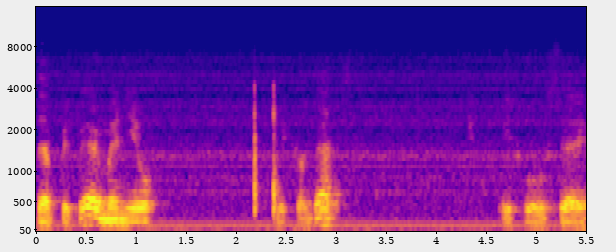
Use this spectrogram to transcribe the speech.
the prepare menu click on that, it will say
